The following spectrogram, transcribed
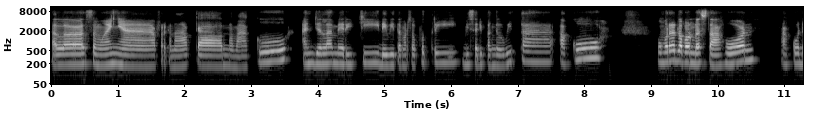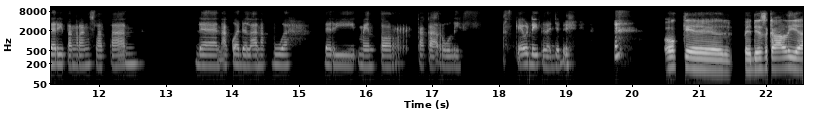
Halo semuanya, perkenalkan nama aku Angela Merici Dewi Tamarso Putri, bisa dipanggil Wita. Aku umurnya 18 tahun, aku dari Tangerang Selatan, dan aku adalah anak buah dari mentor kakak Rulif. Kayak udah itu aja deh. Oke, pede sekali ya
